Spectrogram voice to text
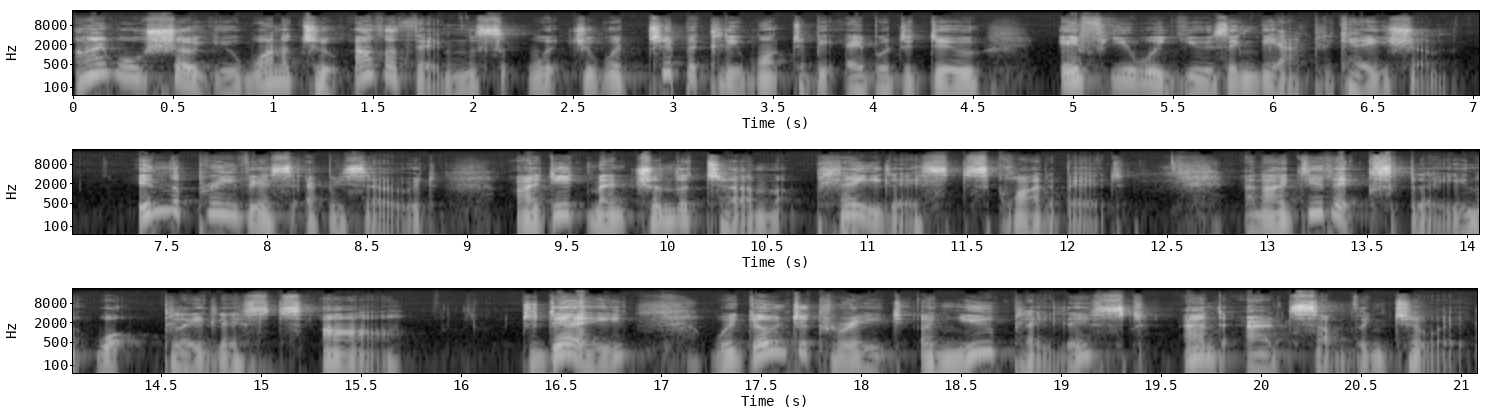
I will show you one or two other things which you would typically want to be able to do if you were using the application. In the previous episode, I did mention the term playlists quite a bit, and I did explain what playlists are. Today, we're going to create a new playlist and add something to it.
